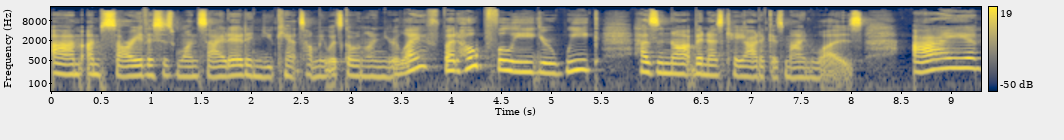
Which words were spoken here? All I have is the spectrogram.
Um, I'm sorry this is one sided and you can't tell me what's going on in your life, but hopefully your week has not been as chaotic as mine was. I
